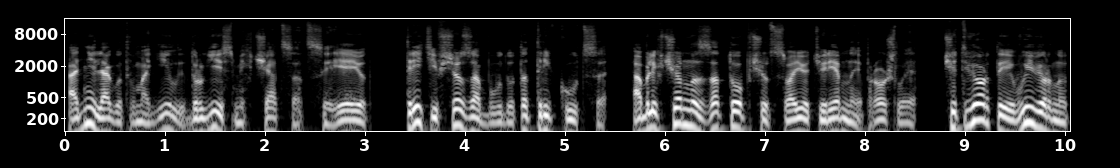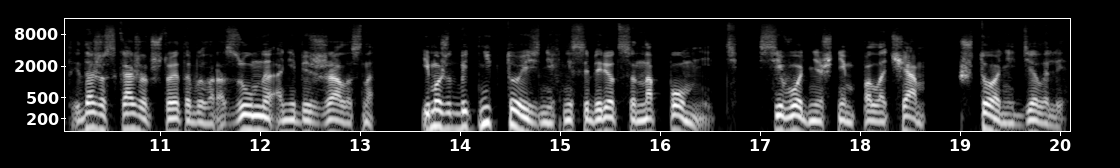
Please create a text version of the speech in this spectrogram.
одни лягут в могилы, другие смягчатся, отсыреют, Третьи все забудут, отрекутся, облегченно затопчут свое тюремное прошлое. Четвертые вывернут и даже скажут, что это было разумно, а не безжалостно. И, может быть, никто из них не соберется напомнить сегодняшним палачам, что они делали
